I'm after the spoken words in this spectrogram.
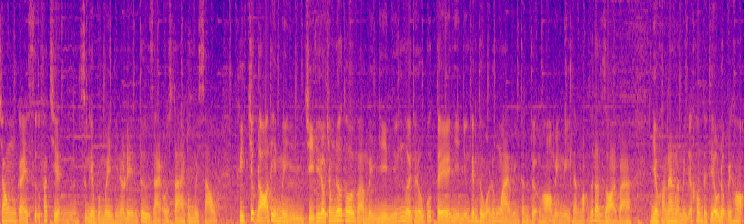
trong cái sự phát triển sự nghiệp của mình thì nó đến từ giải All Star 2016. Khi trước đó thì mình chỉ thi đấu trong nước thôi và mình nhìn những người thi đấu quốc tế, nhìn những game thủ ở nước ngoài mình thần tượng họ, mình nghĩ rằng họ rất là giỏi và nhiều khả năng là mình sẽ không thể thi đấu được với họ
